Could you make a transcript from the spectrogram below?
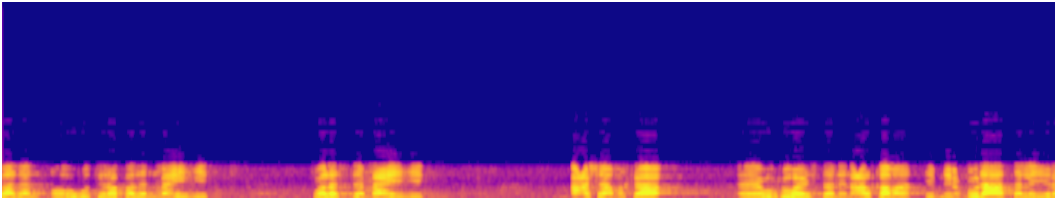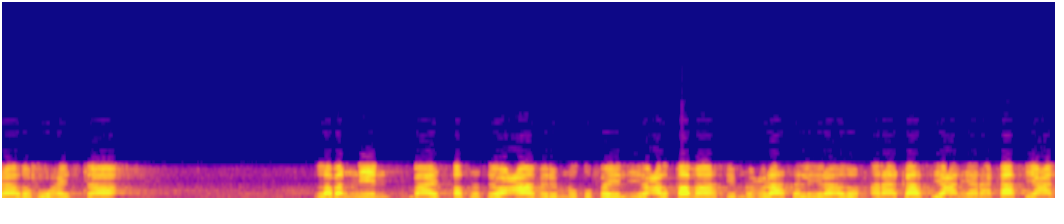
badan oo ugu tiro badan ma ihid walasta ma ihid acsha markaa wuxuu haystaa nin calqama ibni culaata la yihaahdo buu haystaa. Laba nin baa isqabsatay oo caamir ibnu tufayl iyo calqama ibnu culaata la yihaahdo anaa kaa fiican iyo anaa kaa fiican.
